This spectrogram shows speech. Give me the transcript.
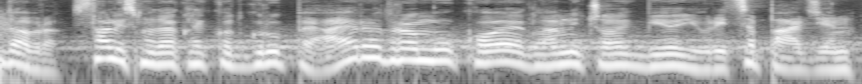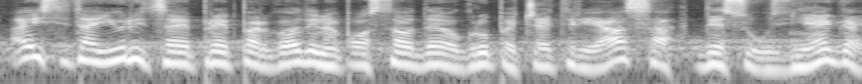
E dobro, stali smo dakle kod grupe Aerodrom u kojoj je glavni čovjek bio Jurica Pađen. A isti taj Jurica je pre par godina postao deo grupe 4 asa, gde su uz njega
